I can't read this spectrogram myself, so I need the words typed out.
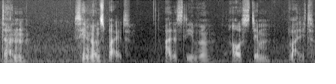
dann sehen wir uns bald. Alles Liebe aus dem Wald.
